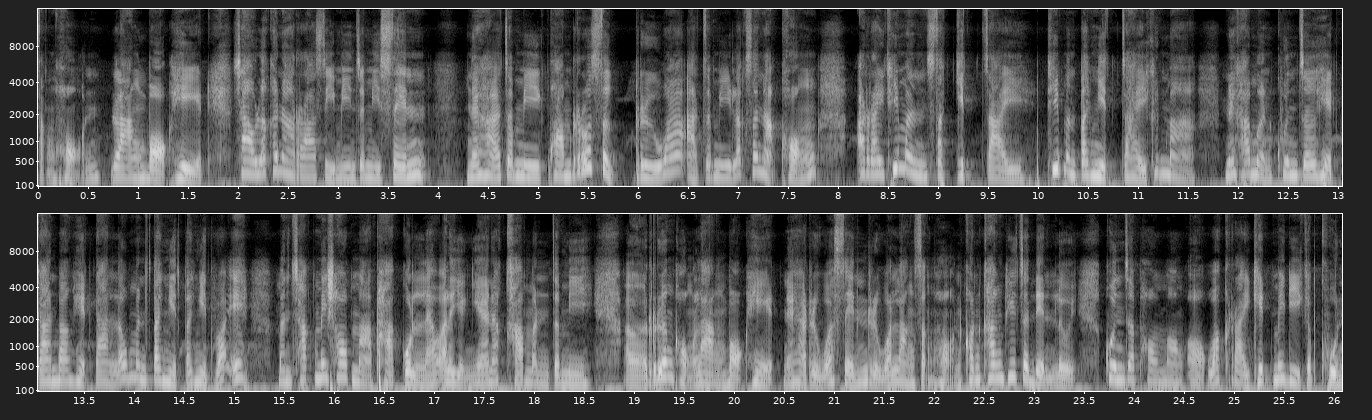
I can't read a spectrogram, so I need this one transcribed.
สังหรณ์ลางบอกเหตุ ชาวลัคนาราศีมีนจะมีเซนส์ นะคะจะมีความรู้สึกหรือว่าอาจจะมีลักษณะของอะไรที่มันสะกิดใจที่มันตังหงิดใจขึ้นมานะคะเหมือนคุณเจอเหตุการณ์บางเหตุการณ์แล้วมันตังหงิดตังหงิดว่าเอ๊ะมันชักไม่ชอบมาพากลแล้วอะไรอย่างเงี้ยนะคะมันจะมีเเรื่องของลางบอกเหตุนะคะหรือว่าเซนส์หรือว่าลางสังหรณ์ค่อนข้างที่จะเด่นเลย คุณจะพอมองออกว่าใครคิดไม่ดีกับคุณ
